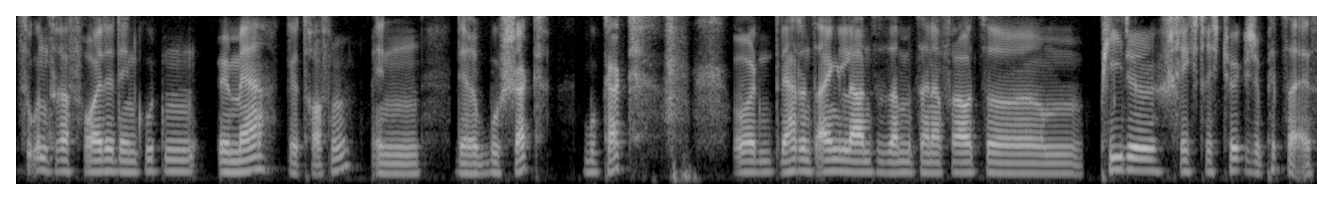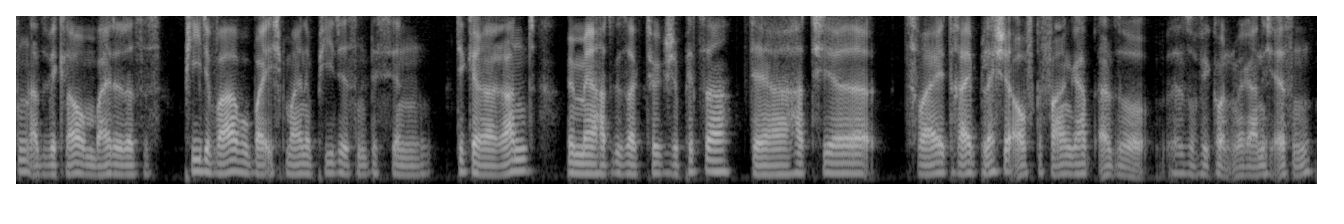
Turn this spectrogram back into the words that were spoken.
zu unserer Freude den guten Ömer getroffen in der Bushak, Bukak. Und der hat uns eingeladen, zusammen mit seiner Frau zum Pide-türkische Pizza essen. Also wir glauben beide, dass es Pide war, wobei ich meine, Pide ist ein bisschen dickerer Rand Ömer hat gesagt, türkische Pizza. Der hat hier zwei, drei Bleche aufgefahren gehabt, also so viel konnten wir gar nicht essen.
